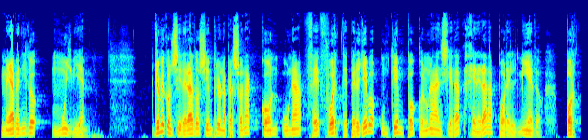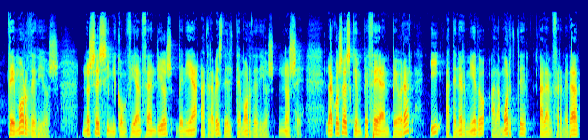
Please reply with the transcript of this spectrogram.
Me ha venido muy bien. Yo me he considerado siempre una persona con una fe fuerte, pero llevo un tiempo con una ansiedad generada por el miedo, por temor de Dios. No sé si mi confianza en Dios venía a través del temor de Dios, no sé. La cosa es que empecé a empeorar y a tener miedo a la muerte, a la enfermedad,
